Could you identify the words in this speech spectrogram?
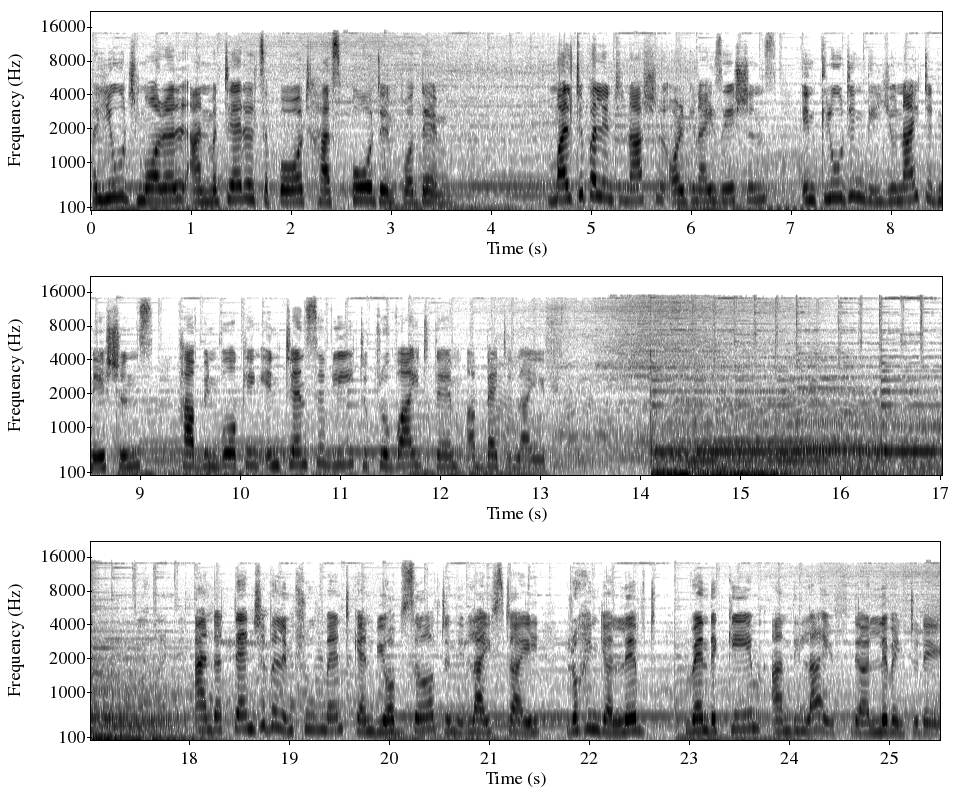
a huge moral and material support has poured in for them. Multiple international organizations, including the United Nations, have been working intensively to provide them a better life. And a tangible improvement can be observed in the lifestyle Rohingya lived when they came and the life they are living today.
